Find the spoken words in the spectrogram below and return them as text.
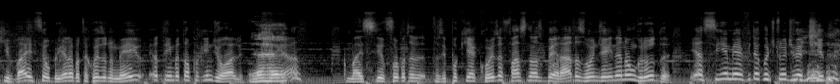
que vai ser obrigado a botar coisa no meio, eu tenho que botar um pouquinho de óleo. tá Aham. ligado? Mas se eu for botar- fazer pouquinha coisa, eu faço nas beiradas onde ainda não gruda. E assim a minha vida continua divertida.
